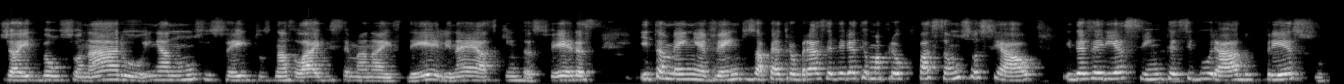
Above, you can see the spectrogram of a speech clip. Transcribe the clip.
Jair Bolsonaro, em anúncios feitos nas lives semanais dele, né, às quintas-feiras, e também em eventos, a Petrobras deveria ter uma preocupação social e deveria sim ter segurado o preço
